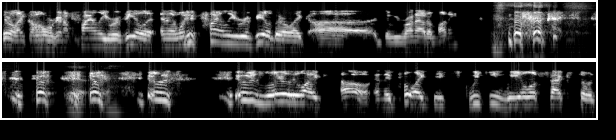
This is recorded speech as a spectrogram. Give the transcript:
they're like, oh, we're gonna finally reveal it, and then when it finally revealed, they're like, uh, did we run out of money? it, was, it was it was literally like, oh, and they put like these squeaky wheel effects, so it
